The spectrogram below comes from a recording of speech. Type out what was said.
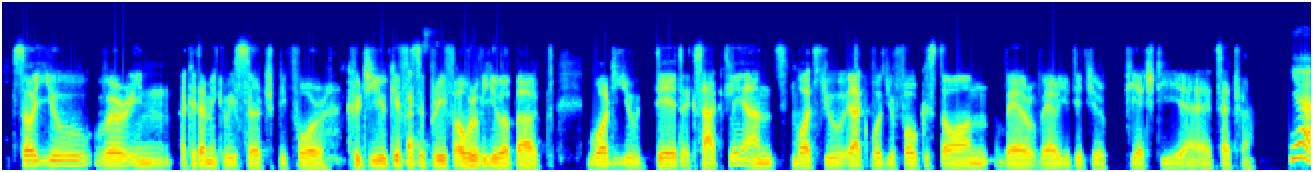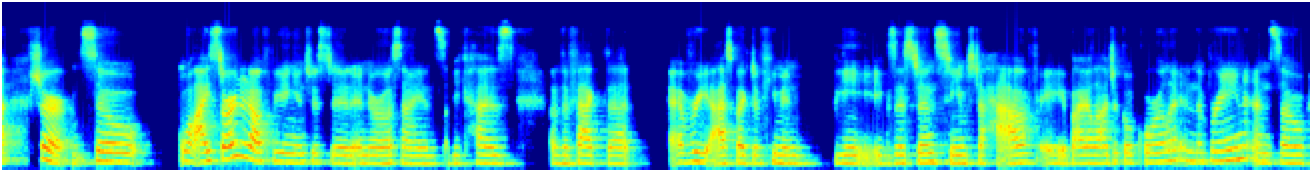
So you were in academic research before. Could you give yes. us a brief overview about what you did exactly and what you like what you focused on, where where you did your PhD, etc. Yeah, sure. So well, I started off being interested in neuroscience because of the fact that every aspect of human being existence seems to have a biological correlate in the brain. And so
